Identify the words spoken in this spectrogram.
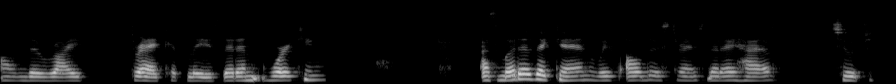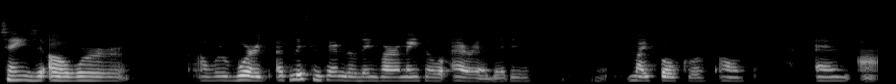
on the right track at least, that I'm working as much as I can with all the strengths that I have to, to change our our world, at least in terms of the environmental area that is my focus on. And uh,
